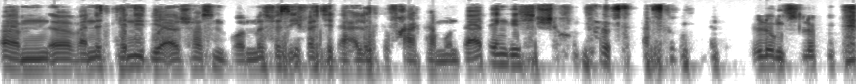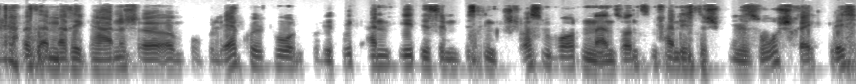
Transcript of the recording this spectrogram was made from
Ähm, äh, wann ist Kennedy erschossen worden? Was weiß ich, was die da alles gefragt haben. Und da denke ich schon, dass also Bildungslücken, was amerikanische äh, Populärkultur und Politik angeht, die sind ein bisschen geschlossen worden. Ansonsten fand ich das Spiel so schrecklich,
